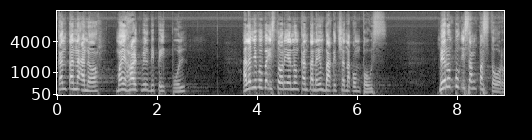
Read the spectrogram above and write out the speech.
kanta na ano, My Heart Will Be Faithful? Alam niyo po ba istorya nung kanta na yung bakit siya na-compose? Meron pong isang pastor,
